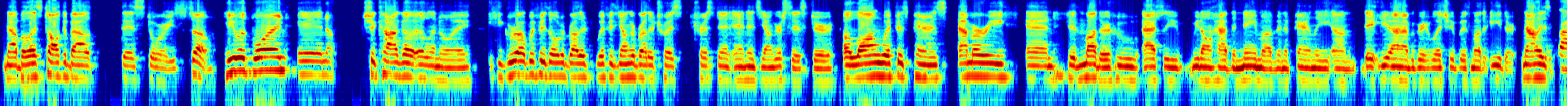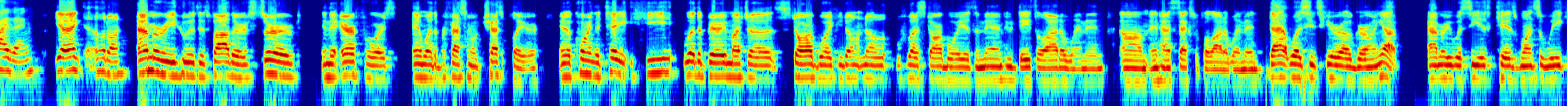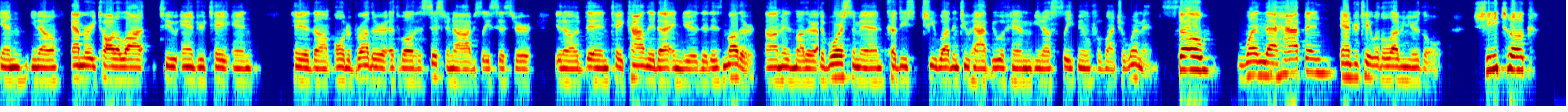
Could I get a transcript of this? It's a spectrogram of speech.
Now, but let's talk about this story. So he was born in Chicago, Illinois. He grew up with his older brother, with his younger brother Tristan, and his younger sister, along with his parents Emory and his mother, who actually we don't have the name of, and apparently um, they, he don't have a great relationship with his mother either. Now his surprising. Yeah, hold on. Emory, who is his father, served in the Air Force and was a professional chess player. And according to Tate, he was a very much a star boy. If you don't know what a star boy is, a man who dates a lot of women um, and has sex with a lot of women. That was his hero growing up. Emory would see his kids once a week, and you know, Emory taught a lot to Andrew Tate and his um, older brother as well as his sister. Now, obviously, his sister, you know, didn't take kindly to that and knew that his mother, um, his mother divorced the man because she wasn't too happy with him, you know, sleeping with a bunch of women. So when that happened, Andrew Tate was 11 years old. She took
